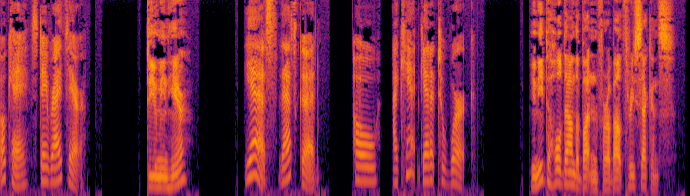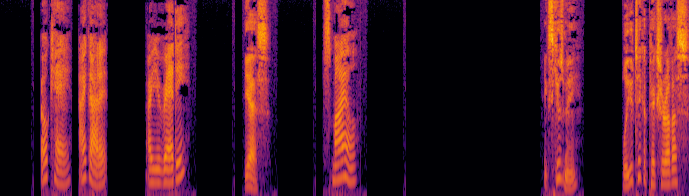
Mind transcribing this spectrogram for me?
Okay, stay right there. Do you mean here? Yes, that's good. Oh, I can't get it to work. You need to hold down the button for about three seconds. Okay, I got it. Are you ready? Yes. Smile. Excuse me. Will you take a picture of us?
